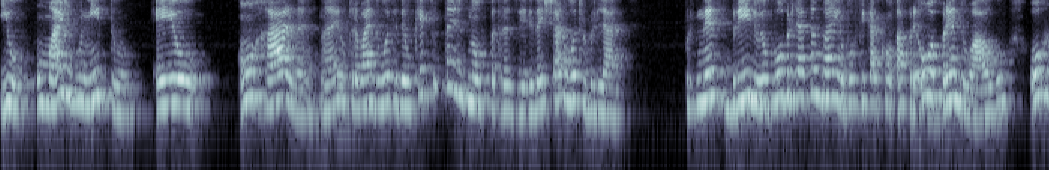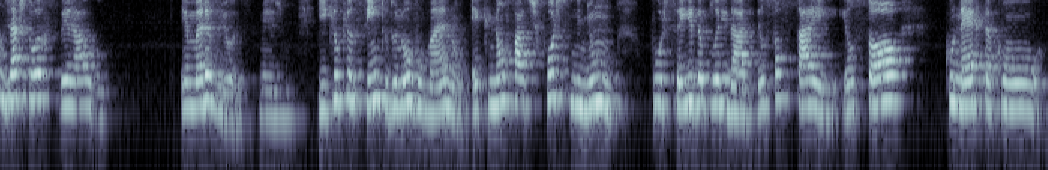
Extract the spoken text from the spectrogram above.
e o, o mais bonito é eu honrar é? o trabalho do outro e dizer o que é que tu tens de novo para trazer e deixar o outro brilhar. Porque nesse brilho eu vou brilhar também, eu vou ficar com. Ou aprendo algo, ou já estou a receber algo. É maravilhoso mesmo. E aquilo que eu sinto do novo humano é que não faz esforço nenhum por sair da polaridade. Ele só sai, ele só conecta com.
